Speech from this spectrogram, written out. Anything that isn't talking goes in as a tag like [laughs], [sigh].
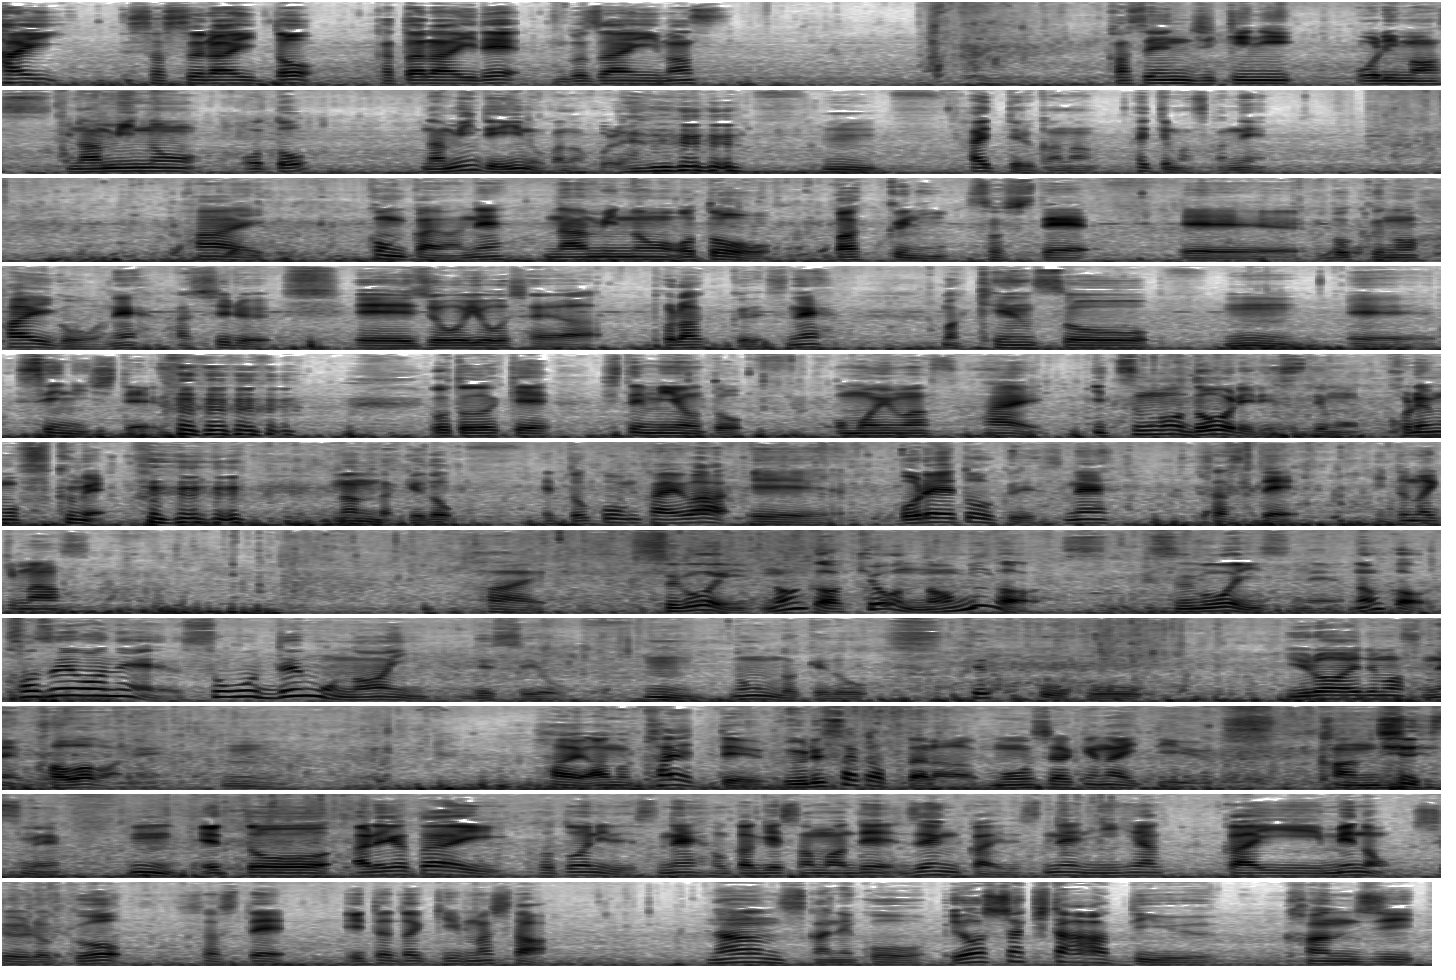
はいさすらいと語らいでございます。河川敷におります。波の音？波でいいのかなこれ？[laughs] うん。入ってるかな？入ってますかね？はい。今回はね波の音をバックにそして、えー僕の背後をね走る、えー乗用車やトラックですね。まあ喧騒をうん、えー背にして [laughs] お届けしてみようと思います。はい。いつも通りです。でもこれも含め [laughs] なんだけど。えっと今回は、えーお礼トークですね。させていただきます。はい。すごい。なんか今日波がすごいですね。なんか風はねそうでもないんですよ。うん。なんだけど結構こう揺らいでますね。川がね。うん。はいあのかえってうるさかったら申し訳ないっていう感じですね。うん。えっとありがたいことにですねおかげさまで前回ですね200回目の収録をさせていただきました。なんすかねこうよっしゃ来たっていう感じ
